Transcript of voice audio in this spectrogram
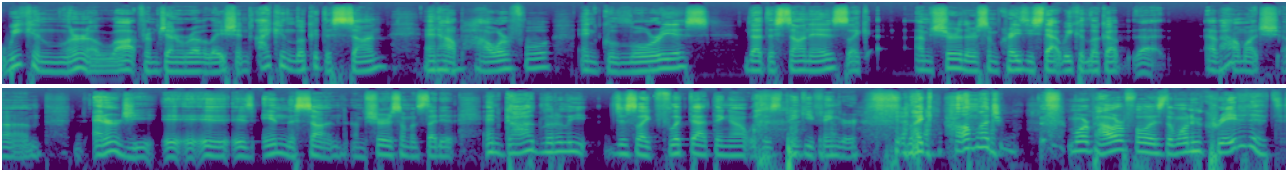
we can learn a lot from general revelation. I can look at the sun and how Mhm. powerful and glorious that the sun is. Like I'm sure there's some crazy stat we could look up that of how much um, energy is in the sun. I'm sure someone studied it, and God literally just like flicked that thing out with his pinky finger. Like how much more powerful is the one who created it?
